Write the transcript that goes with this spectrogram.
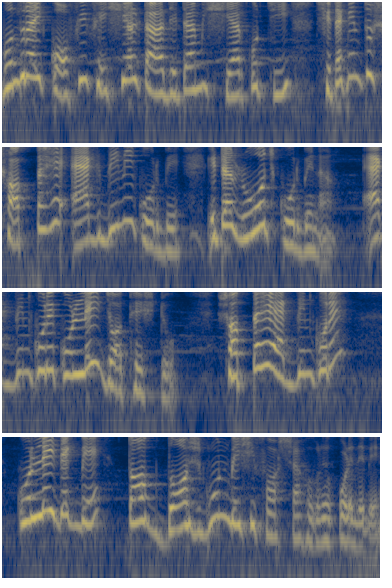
বন্ধুরা, এই কফি ফেসিয়ালটা যেটা আমি শেয়ার করছি, সেটা কিন্তু সপ্তাহে একদিনই করবে। এটা রোজ করবে না। একদিন করে করলেই যথেষ্ট। সপ্তাহে একদিন করে করলেই দেখবে ত্বক দশ গুণ বেশি ফর্সা করে দেবে।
